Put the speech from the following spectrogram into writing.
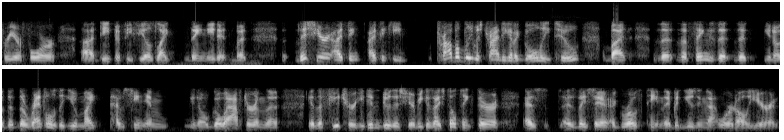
three or four uh, deep if he feels like they need it. But this year, I think I think he probably was trying to get a goalie too, but the the things that that you know the the rentals that you might have seen him you know go after in the in the future he didn't do this year because I still think they're as as they say a growth team they've been using that word all year and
